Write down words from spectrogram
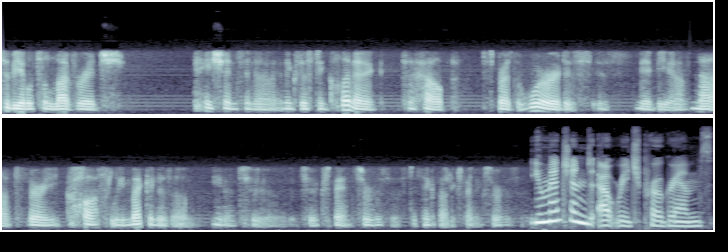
to be able to leverage patients in a, an existing clinic to help spread the word is is maybe a not very costly mechanism, you know, to to expand services, to think about expanding services. You mentioned outreach programs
